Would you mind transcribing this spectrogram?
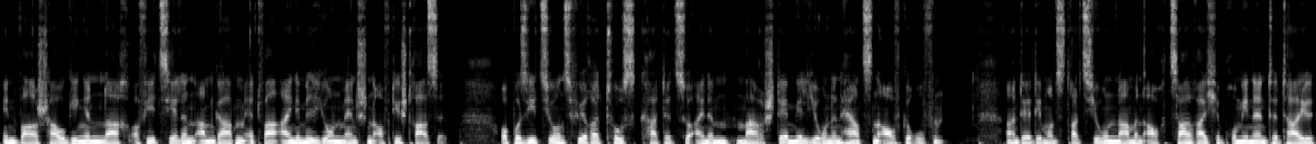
In Warschau gingen nach offiziellen Angaben etwa eine Million Menschen auf die Straße. Oppositionsführer Tusk hatte zu einem Marsch der Millionen Herzen aufgerufen. An der Demonstration nahmen auch zahlreiche Prominente teil,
